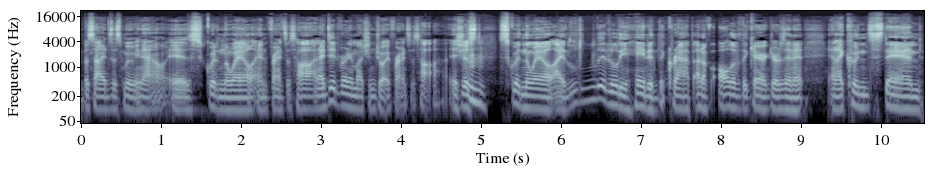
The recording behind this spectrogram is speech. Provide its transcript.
besides this movie now is Squid and the Whale and Frances Ha, and I did very much enjoy Frances Ha. It's just Mhm. Squid and the Whale. I literally hated the crap out of all of the characters in it, and I couldn't stand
